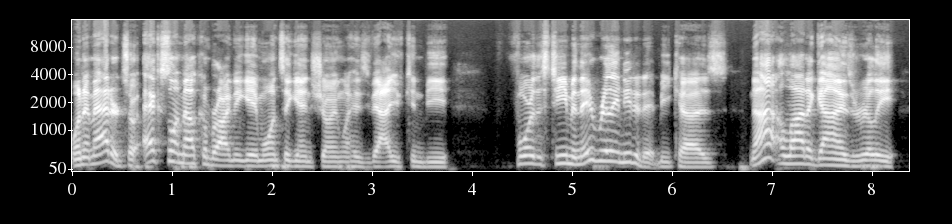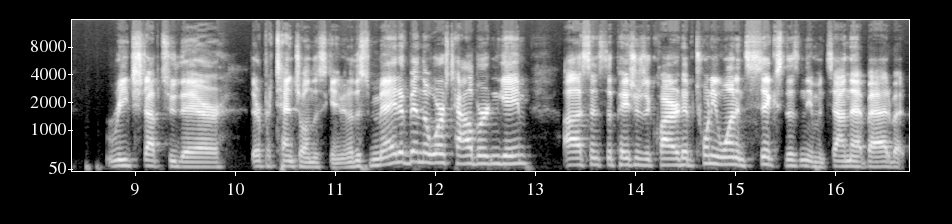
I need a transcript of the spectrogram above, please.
when it mattered. So excellent Malcolm Brogdon game once again, showing what his value can be for this team, and they really needed it because not a lot of guys really reached up to their their potential in this game. You know, this might have been the worst Haliburton game uh, since the Pacers acquired him. 21 and 6 doesn't even sound that bad, but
